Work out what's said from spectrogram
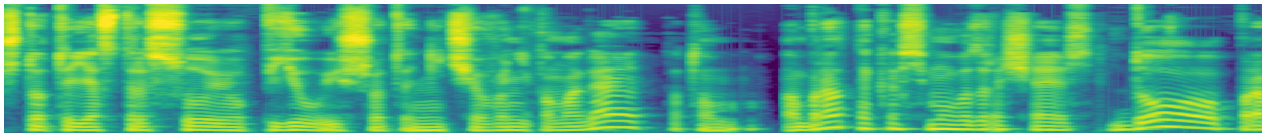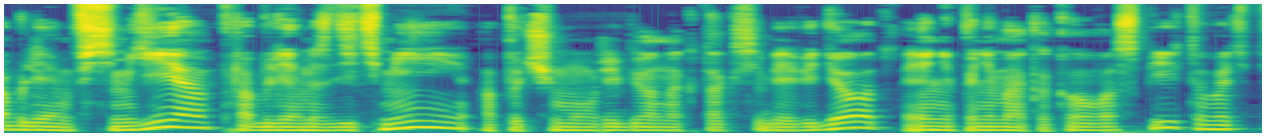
что-то я стрессую, пью и что-то ничего не помогает, потом обратно ко всему возвращаюсь, до проблем в семье, проблем с детьми, а почему ребенок так себя ведет, я не понимаю, как его воспитывать,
